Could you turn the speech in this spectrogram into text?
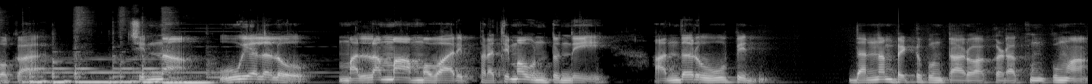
ఒక చిన్న ఊయలలో మల్లమ్మ అమ్మవారి ప్రతిమ ఉంటుంది. అందరూ ఊపి దండం పెట్టుకుంటారు. అక్కడ కుంకుమ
